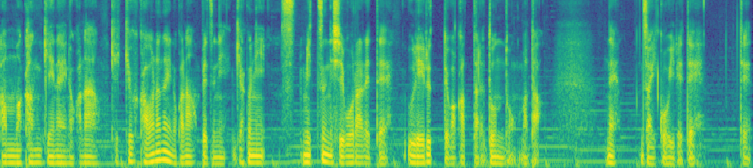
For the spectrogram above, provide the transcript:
あんま関係ないのかな。結局変わらないのかな。別に。逆に3つに絞られて売れるって分かったらどんどんまたね在庫を入れてって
